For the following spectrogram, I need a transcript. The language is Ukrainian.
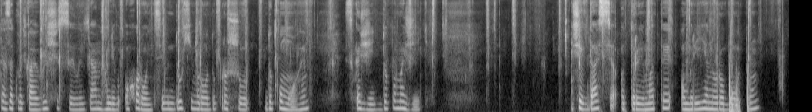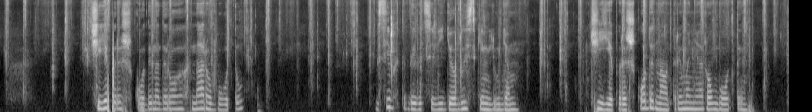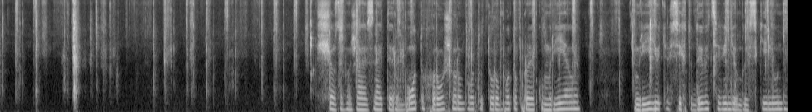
Та закликаю вищі сили, янголів, охоронців, духів роду, прошу допомоги. Скажіть, допоможіть, чи вдасться отримати омріяну роботу, чи є перешкоди на дорогах на роботу. Всім, хто дивиться відео близьким людям, чи є перешкоди на отримання роботи. Що заважає знайти роботу, хорошу роботу, ту роботу, про яку мріяли, мріють усі, хто дивиться відео, близькі люди.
